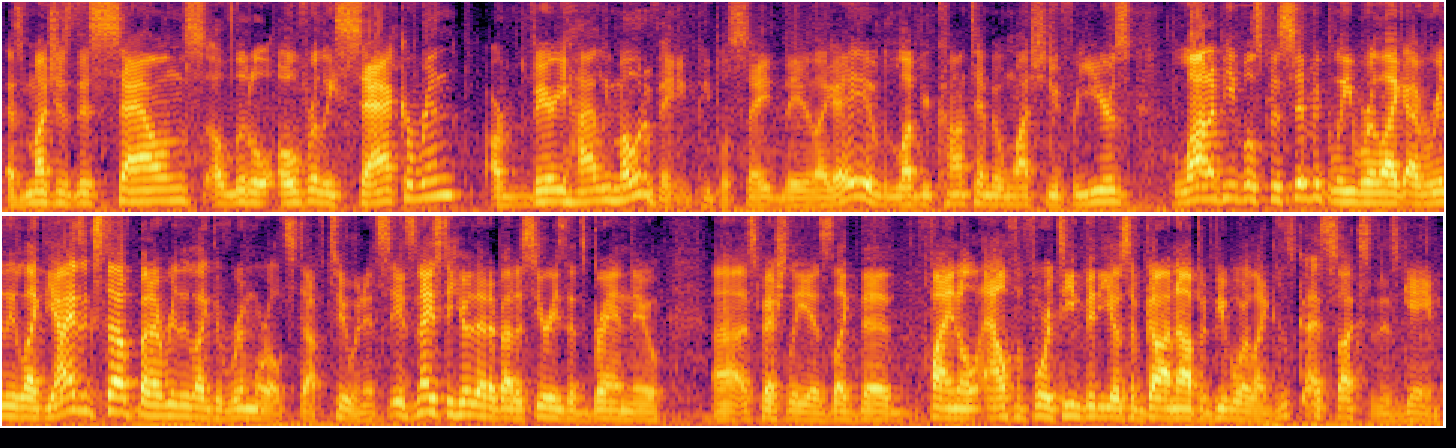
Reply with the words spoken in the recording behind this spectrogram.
as much as this sounds a little overly saccharine, are very highly motivating. People say they're like, "Hey, love your content. Been watching you for years." A lot of people specifically were like, "I really like the Isaac stuff, but I really like the RimWorld stuff too." And it's it's nice to hear that about a series that's brand new, uh, especially as like the final Alpha 14 videos have gone up and people are like, "This guy sucks at this game."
